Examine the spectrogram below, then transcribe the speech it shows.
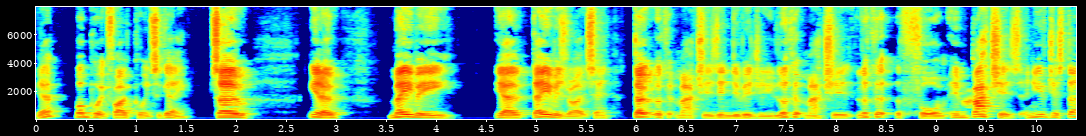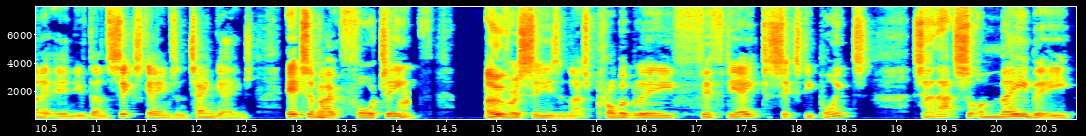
Yeah, one point five points a game. So you know maybe yeah, Dave is right saying don't look at matches individually. Look at matches. Look at the form in batches. And you've just done it, Ian. You've done six games and ten games. It's about fourteenth over a season. That's probably fifty-eight to sixty points. So that's sort of maybe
